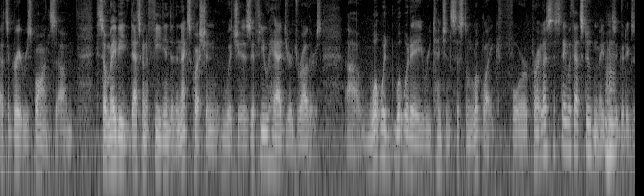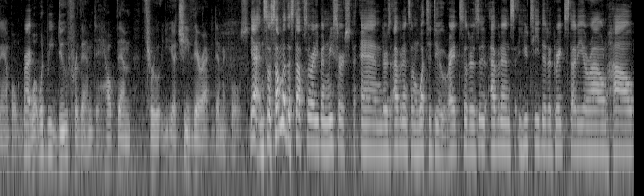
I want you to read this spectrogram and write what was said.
That's a great response. Um, So maybe that's going to feed into the next question, which is if you had your druthers, uh, what would, what would a retention system look like for, let's just stay with that student, maybe as a good example. Mm-hmm. Right. What would we do for them to help them through, achieve their academic goals? Yeah, and so some of the stuff's already been researched, and there's evidence on what to do, right? So there's evidence. UT did a great study around how.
